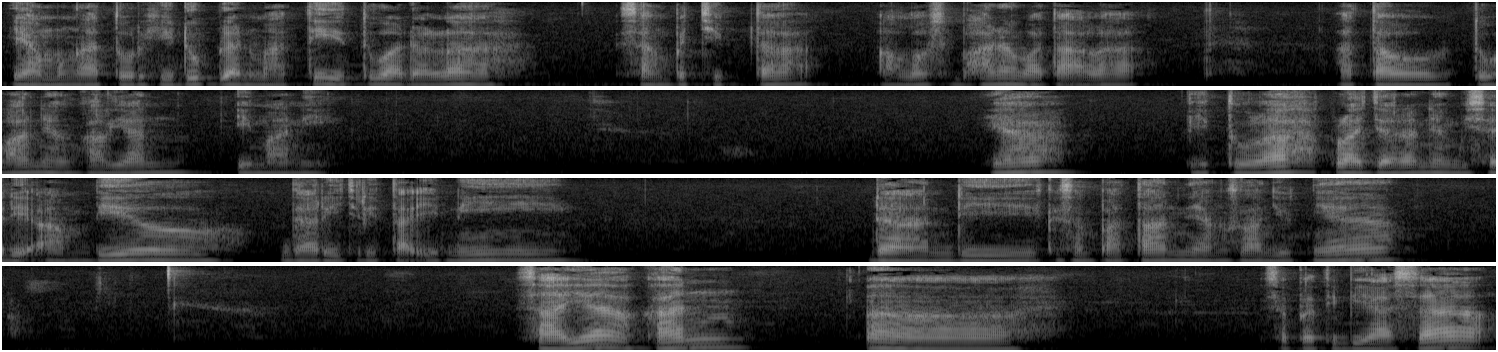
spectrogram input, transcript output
yang mengatur hidup dan mati itu adalah Sang Pencipta Allah Subhanahu wa Ta'ala, atau Tuhan yang kalian imani. Ya, itulah pelajaran yang bisa diambil dari cerita ini. Dan di kesempatan yang selanjutnya, saya akan uh, seperti biasa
